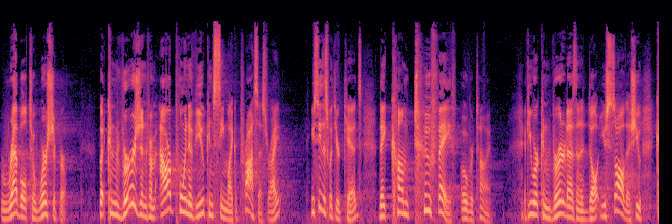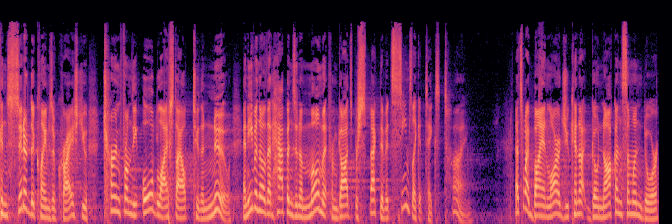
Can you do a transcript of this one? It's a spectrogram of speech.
rebel to worshiper. But conversion, from our point of view, can seem like a process, right? You see this with your kids. They come to faith over time. If you were converted as an adult, you saw this. You considered the claims of Christ. You turned from the old lifestyle to the new. And even though that happens in a moment from God's perspective, it seems like it takes time. That's why, by and large, you cannot go knock on someone's door,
